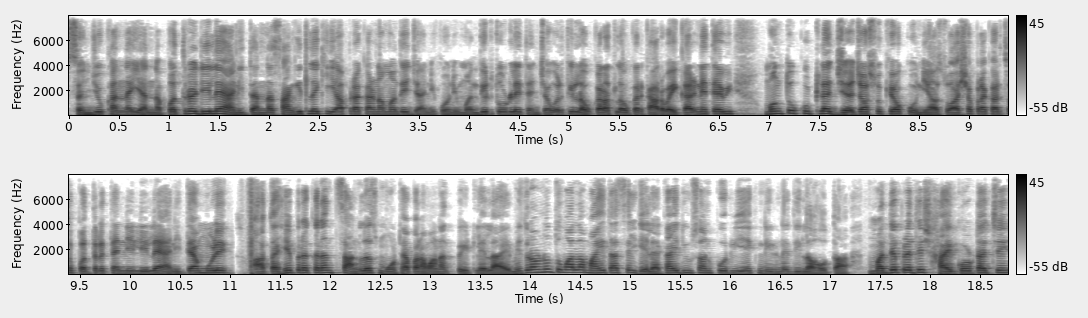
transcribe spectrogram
संजीव खन्ना यांना पत्र लिहिलंय आणि त्यांना सांगितलं की या प्रकरणामध्ये ज्यांनी कोणी मंदिर तोडले त्यांच्यावरती लवकरात लवकर कारवाई करण्यात यावी. मग तो कुठला जज असो किंवा कोणी असो अशा प्रकारचं पत्र त्यांनी लिहिलंय आणि त्यामुळे आता हे प्रकरण चांगलंच मोठ्या प्रमाणात पेटलेलं आहे. मित्रांनो तुम्हाला माहीत असेल गेल्या काही दिवसांपूर्वी एक निर्णय दिला होता. मध्य प्रदेश हायकोर्टाचे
